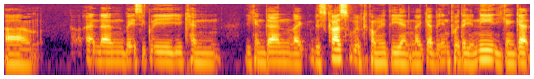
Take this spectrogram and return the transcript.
Um, and then basically you can you can then like discuss with the community and like get the input that you need. You can get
